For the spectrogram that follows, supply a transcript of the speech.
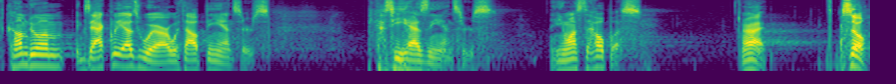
to come to Him exactly as we are without the answers. Because He has the answers. And He wants to help us. All right. So,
